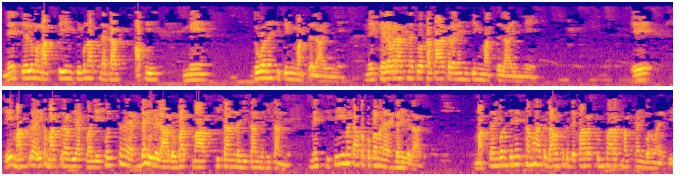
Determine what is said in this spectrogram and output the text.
මේ සියලුම මත් වීම තිබුණත් නැතත් අපි මේ දුවන හිතින් මත් වෙලා ඉන්නේ. මේ කෙලවරක් නැතුව කතා කරන හිතින් මත් වෙලා ඉන්නේ. ඒ ඒ මත්‍ර ඒක මත්‍රාවියක් වගේ කොච්චර ඇබ්බැහි වෙලාද ඔබත් මා හිතන්න හිතන්න හිතන්න මේ සිටීමට අප කොපමණ ඇබ්බැහි වෙලාද මත්පැන් බොන කෙනෙක් සමහරට දවසට දෙපාරක් තුන් පාරක් මත්පැන් බොනවා ඇති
